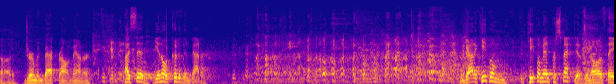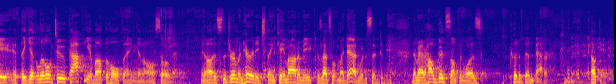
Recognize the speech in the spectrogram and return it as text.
uh, German background manner, I said, you know, it could have been better. we got to keep them keep them in perspective, you know, if they if they get a little too cocky about the whole thing, you know. So, you know, it's the German heritage thing came out of me because that's what my dad would have said to me. No matter how good something was, it could have been better. Okay.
